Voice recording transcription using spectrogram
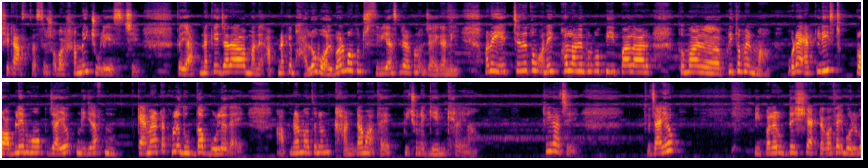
সেটা আস্তে আস্তে সবার সামনেই চলে এসছে। তাই আপনাকে যারা মানে আপনাকে ভালো বলবার মতন সিরিয়াসলি আর কোনো জায়গা নেই। মানে এর চেয়ে তো অনেক ভালো, আমি বলব পিপাল আর তোমার প্রীতমের মা। ওরা অ্যাটলিস্ট প্রবলেম হোক, যাই হোক, নিজেরা ক্যামেরাটা খুলে দুবদাব বলে দেয়। আপনার মতন এরকম ঠান্ডা মাথায় পিছনে গেম খেলে না। ঠিক আছে? তো যাই হোক, পিপালের উদ্দেশ্যে একটা কথাই বলব।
